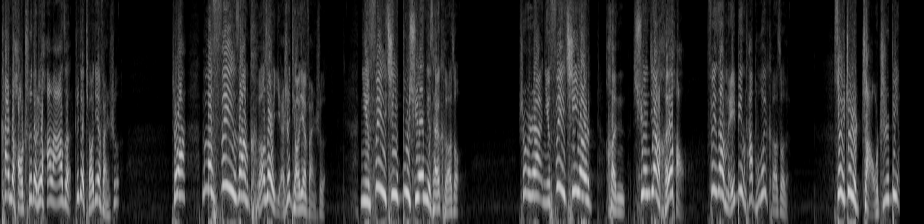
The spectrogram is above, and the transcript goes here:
看着好吃的流哈喇子，这叫条件反射，是吧？那么肺脏咳嗽也是条件反射，你肺气不宣，你才咳嗽。是不是你肺气要是很宣降很好，肺脏没病，他不会咳嗽的。所以这是早知病，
